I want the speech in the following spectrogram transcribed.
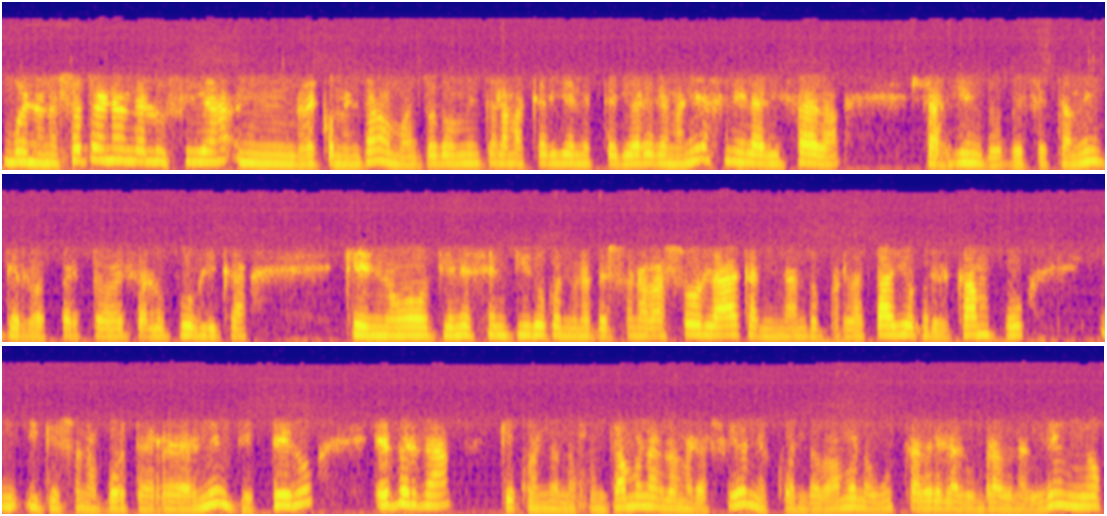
Bueno, nosotros en Andalucía mm, recomendábamos en todo momento la mascarilla en exteriores de manera generalizada sabiendo perfectamente los expertos de salud pública que no tiene sentido cuando una persona va sola, caminando por la calle o por el campo, y, que eso no aporta realmente. Pero es verdad que cuando nos juntamos en aglomeraciones, cuando vamos, nos gusta ver el alumbrado navideño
